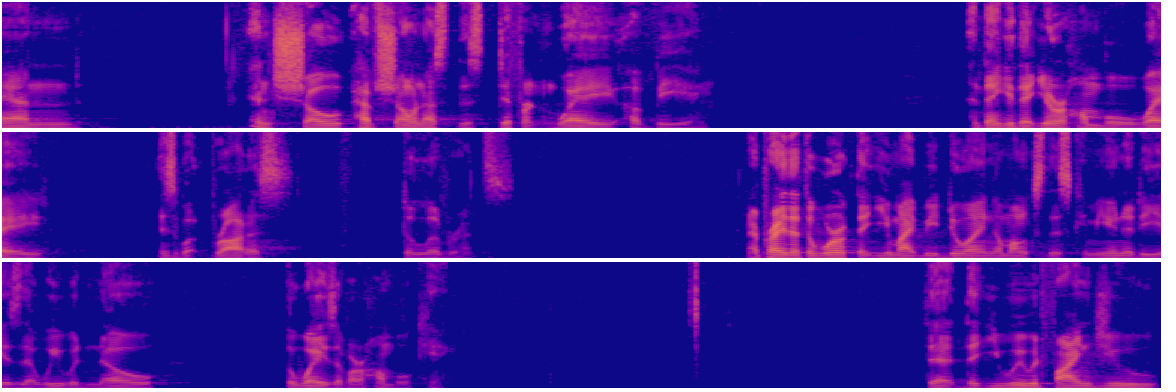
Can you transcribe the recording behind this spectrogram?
and, and show, have shown us this different way of being. And thank you that your humble way is what brought us deliverance. I pray that the work that you might be doing amongst this community is that we would know the ways of our humble King. That, that you, we would find you,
